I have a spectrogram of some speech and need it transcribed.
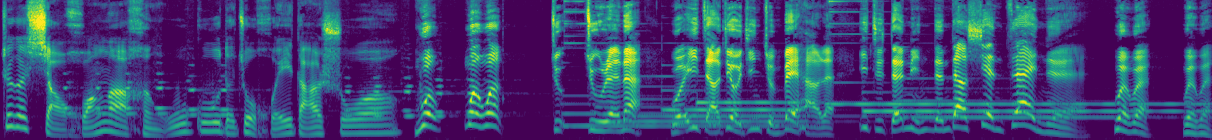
这个小黄啊，很无辜的就回答说：“汪汪汪，主主人啊。”我一早就已经准备好了，一直等您等到现在呢。喂喂喂喂！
